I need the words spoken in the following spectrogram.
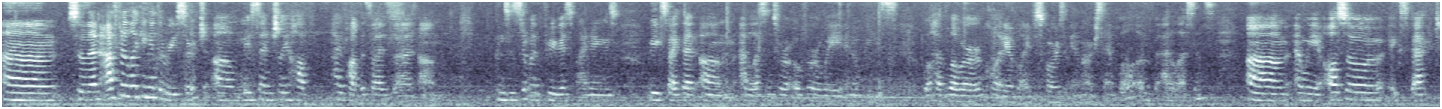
Um, so then after looking at the research, um, we essentially hypothesized that, um, consistent with previous findings, we expect that um, adolescents who are overweight and obese will have lower quality of life scores in our sample of adolescents. Um, and we also expect,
